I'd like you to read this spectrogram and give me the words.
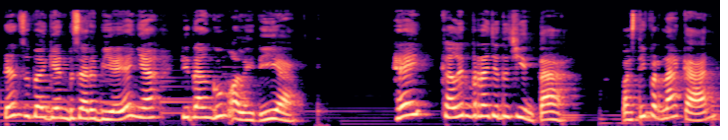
dan sebagian besar biayanya ditanggung oleh dia. Hei, kalian pernah jatuh cinta? Pasti pernah kan?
